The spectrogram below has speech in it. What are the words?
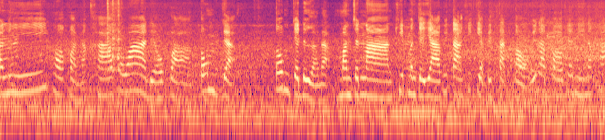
อันนี้พอก่อนนะคะ เพราะว่าเดี๋ยวกว่าต้มจะต้มจะเดือดอะมันจะนานคลิปมันจะยาวพี่ตาขี้เกียจไปตัดต่อเวลาพอแค่นี้นะคะ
